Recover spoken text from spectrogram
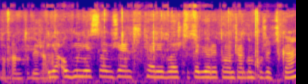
dobra, no to bierzemy. Ja ogólnie sobie wziąłem cztery, bo jeszcze sobie biorę tą czarną porzeczkę.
